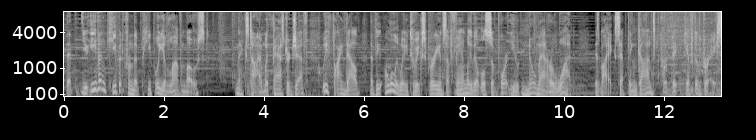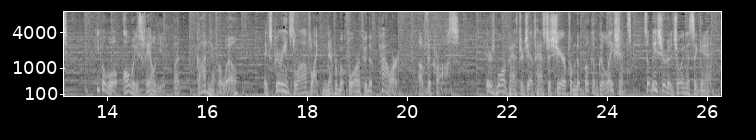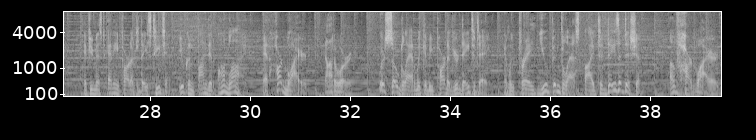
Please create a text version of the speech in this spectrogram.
that you even keep it from the people you love most? Next time with Pastor Jeff, we find out that the only way to experience a family that will support you no matter what is by accepting God's perfect gift of grace. People will always fail you, but God never will. Experience love like never before through the power of the cross. There's more Pastor Jeff has to share from the book of Galatians, so be sure to join us again. If you missed any part of today's teaching, you can find it online at hardwired.org. We're so glad we could be part of your day today, and we pray you've been blessed by today's edition of Hardwired.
